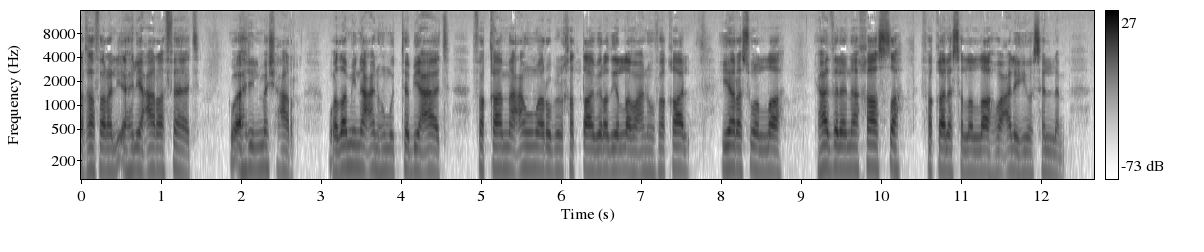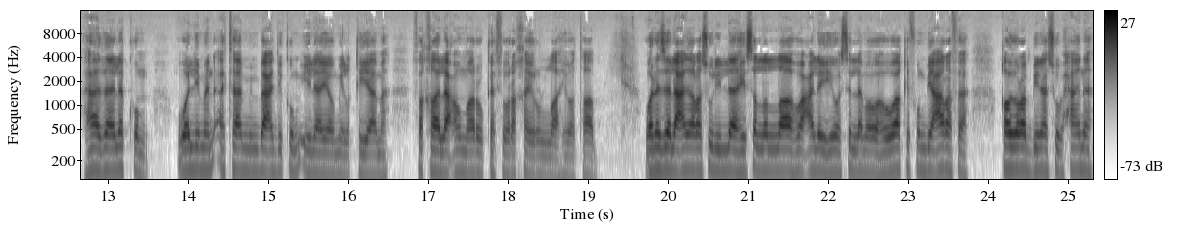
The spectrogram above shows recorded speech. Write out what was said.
غفر لأهل عرفات وأهل المشعر وضمن عنهم التبعات فقام عمر بن الخطاب رضي الله عنه فقال يا رسول الله هذا لنا خاصة. فقال صلى الله عليه وسلم هذا لكم ولمن أتى من بعدكم إلى يوم القيامة. فقال عمر كثر خير الله وطاب. ونزل على رسول الله صلى الله عليه وسلم وهو واقف بعرفة قول ربنا سبحانه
